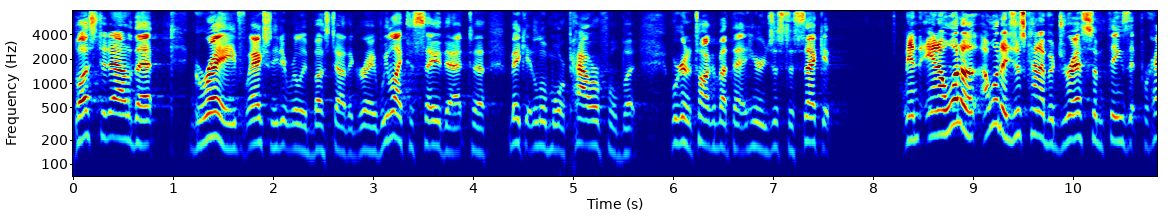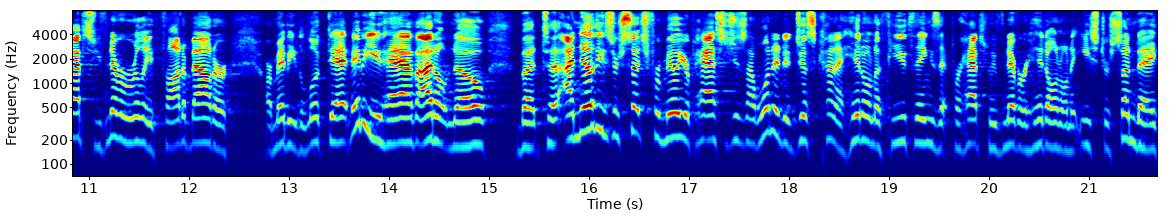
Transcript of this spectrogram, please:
busted out of that grave. Actually, he didn't really bust out of the grave. We like to say that to make it a little more powerful, but we're going to talk about that here in just a second. And, and I want to I want to just kind of address some things that perhaps you've never really thought about or or maybe looked at. Maybe you have, I don't know. But uh, I know these are such familiar passages. I wanted to just kind of hit on a few things that perhaps we've never hit on on an Easter Sunday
